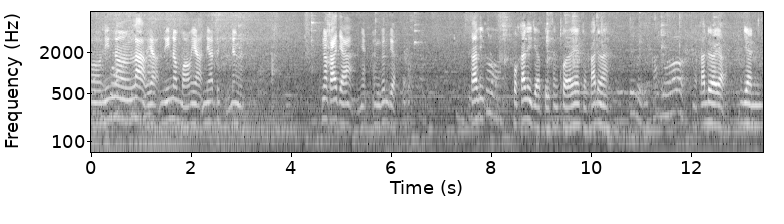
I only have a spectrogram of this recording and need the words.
Ờ nên nó lao ya nên nó mở ya nha tôi năng nó cá già nha ăn cái gì cá đi. bọc cá đi giờ bị sang khỏi ya cho cá đưa à? Cá đưa ya dần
